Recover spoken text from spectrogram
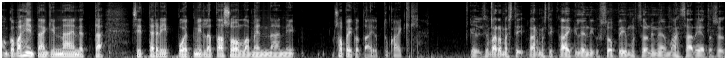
onko vähintäänkin näin, että sitten riippuu, että millä tasolla mennään, niin sopiiko tämä juttu kaikille? Kyllä se varmasti, varmasti kaikille niin sopii, mutta se on nimenomaan sarjataso.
